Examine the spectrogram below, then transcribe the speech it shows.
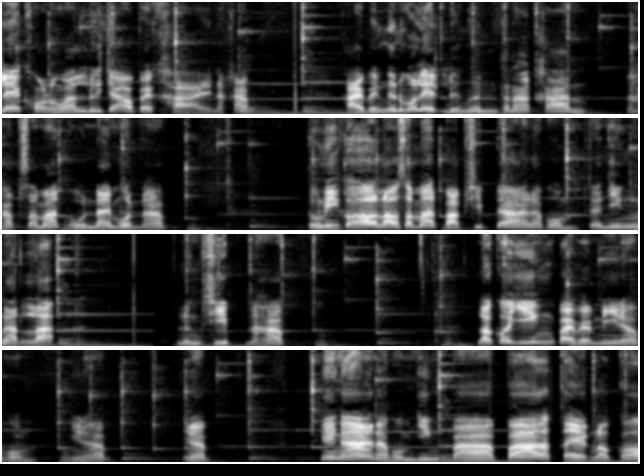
แลกของรางวัลหรือจะเอาไปขายนะครับ ขายเป็นเงินวอลเล็ตหรือเงินธนาคารนะครับ สามารถโอนได้หมดนะครับ ตรงนี้ก็เราสามารถปรับชิปได้นะผม จะยิงนัดละ 1 ชิปนะครับ แล้วก็ยิงไปแบบนี้นะครับผม นี่นะครับ นี่ครับ ง่ายๆนะผมยิงปลา ปลาแตกเราก็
